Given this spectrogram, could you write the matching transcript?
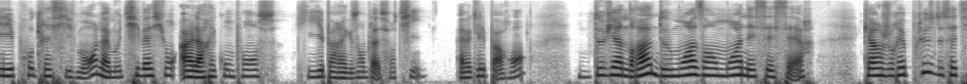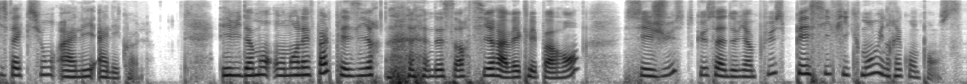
et progressivement, la motivation à la récompense, qui est par exemple la sortie avec les parents, deviendra de moins en moins nécessaire, car j'aurai plus de satisfaction à aller à l'école. Évidemment, on n'enlève pas le plaisir de sortir avec les parents, c'est juste que ça devient plus spécifiquement une récompense.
